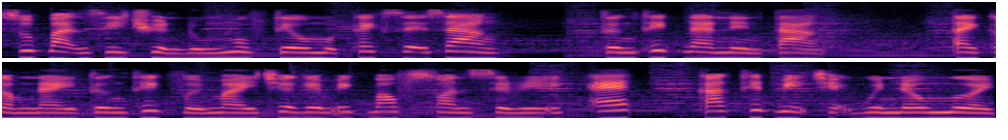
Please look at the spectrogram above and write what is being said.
giúp bạn di chuyển đúng mục tiêu một cách dễ dàng. Tương thích đa nền tảng Tay cầm này tương thích với máy chơi game Xbox One Series XS, các thiết bị chạy Windows 10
